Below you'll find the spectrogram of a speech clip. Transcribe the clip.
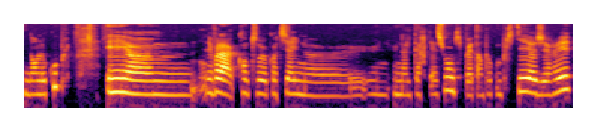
dans le couple. Et, euh, voilà, quand quand il y a une, une, altercation qui peut être un peu compliquée à gérer,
